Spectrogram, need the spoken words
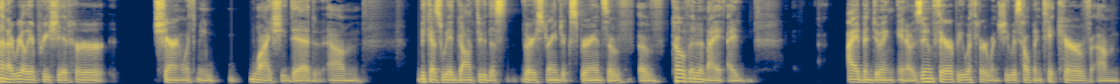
and I really appreciate her sharing with me why she did. Um, because we had gone through this very strange experience of of COVID, and I, I I had been doing, you know, Zoom therapy with her when she was helping take care of um,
